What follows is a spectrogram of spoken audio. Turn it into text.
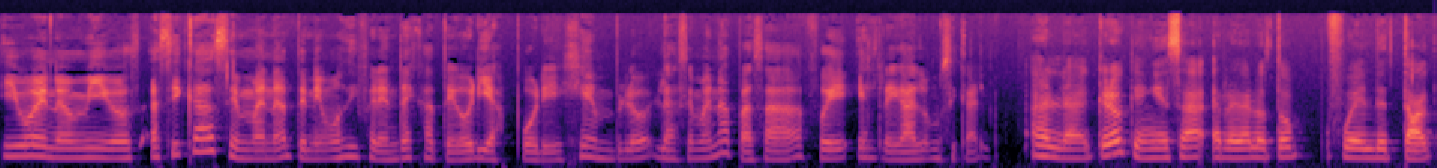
Y bueno amigos, así cada semana tenemos diferentes categorías. Por ejemplo, la semana pasada fue el regalo musical. Ala, creo que en esa el regalo top fue el de Tag.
